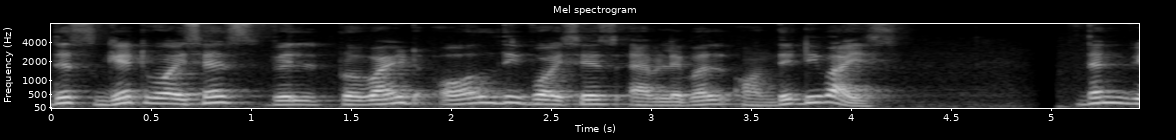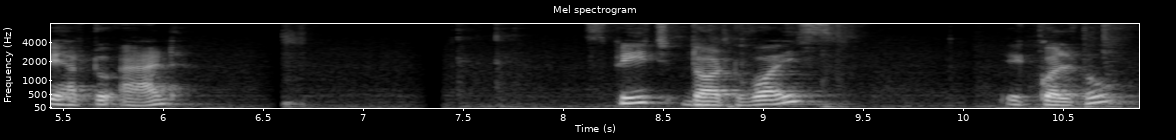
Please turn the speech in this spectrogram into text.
This get voices will provide all the voices available on the device. Then we have to add speech.voice equal to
